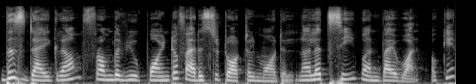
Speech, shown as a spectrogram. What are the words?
this diagram from the viewpoint of aristotle model now let's see one by one okay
